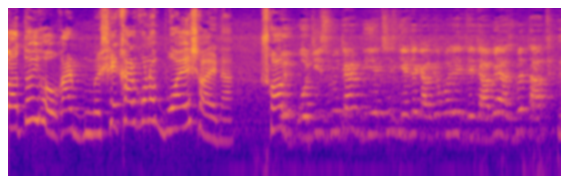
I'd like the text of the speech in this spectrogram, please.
যতই হোক আর শেখার কোনো বয়স হয় না। সব মিটার দিয়েছে কালকে যে যাবে আসবে তাড়াতাড়ি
